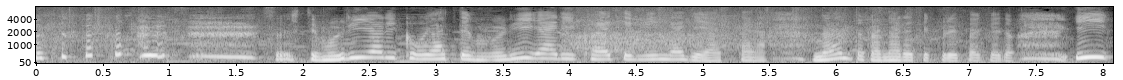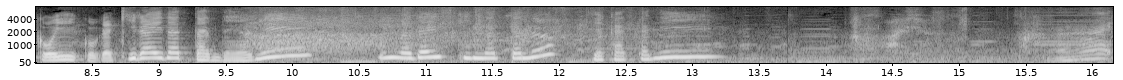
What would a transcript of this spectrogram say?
そして無理やりこうやって無理やりこうやってみんなでやったらなんとか慣れてくれたけどいい子いい子が嫌いだったんだよね。今大好きになったの？よかったね。はい。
